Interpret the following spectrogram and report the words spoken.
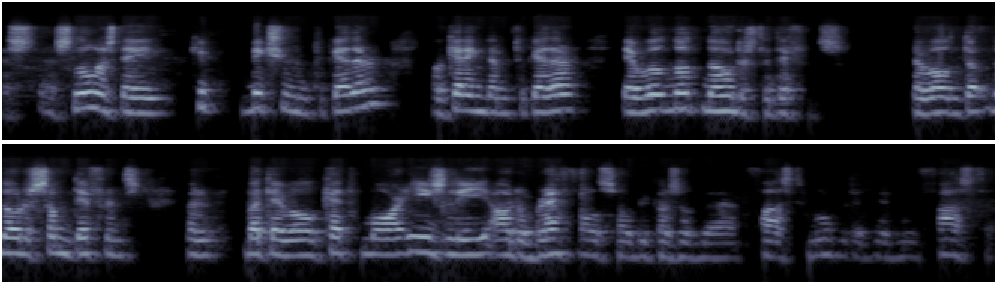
As, as long as they keep mixing them together or getting them together, they will not notice the difference. They will notice some difference, but, but they will get more easily out of breath also because of the fast movement that they move faster.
